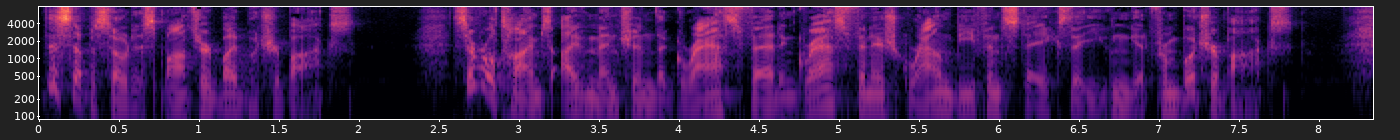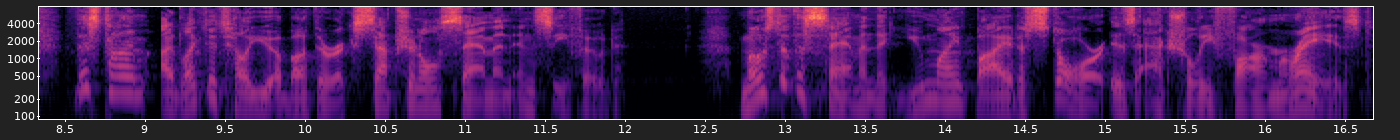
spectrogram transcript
This episode is sponsored by ButcherBox. Several times I've mentioned the grass fed and grass finished ground beef and steaks that you can get from ButcherBox. This time, I'd like to tell you about their exceptional salmon and seafood. Most of the salmon that you might buy at a store is actually farm raised.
